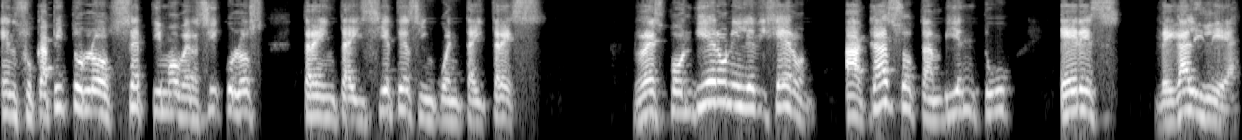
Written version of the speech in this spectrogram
en su capítulo séptimo, versículos 37 a 53. Respondieron y le dijeron, ¿acaso también tú eres de Galilea?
